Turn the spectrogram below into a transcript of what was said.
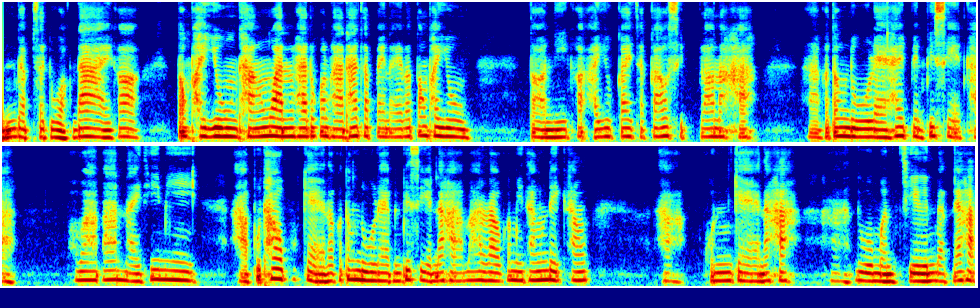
นแบบสะดวกได้ก็ต้องพยุงทั้งวันค่ะทุกคนคะถ้าจะไปไหนเราต้องพยุง ตอนนี้ก็อายุใกล้จะ 90 แล้วนะคะก็ต้องดูแลให้เป็นพิเศษค่ะ เพราะว่าบ้านไหนที่มี อ่าผู้เฒ่าผู้แก่เราก็ต้องดูแลเป็นพิเศษนะคะ บ้านเราก็มีทั้งเด็กทั้งคนแก่นะคะ ดูเหมือนชีนแบบนี้ค่ะ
